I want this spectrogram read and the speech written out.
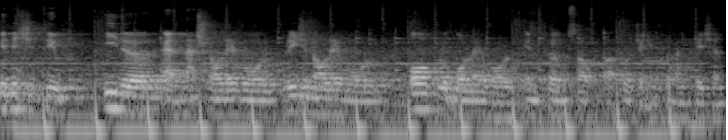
initiative either at national level, regional level or global level in terms of uh, project implementation.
